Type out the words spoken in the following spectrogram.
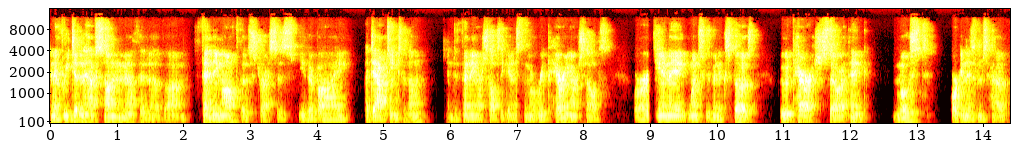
And if we didn't have some method of um, fending off those stresses either by adapting to them and defending ourselves against them or repairing ourselves or our DNA once we've been exposed, we would perish. So I think most organisms have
